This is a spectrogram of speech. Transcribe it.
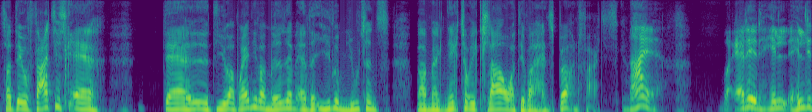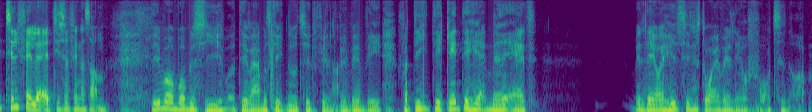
Så det er jo faktisk, at da de jo oprindeligt var medlem af The Evil Mutants, var Magneto ikke klar over, at det var hans børn, faktisk. Nej. Hvor er det et held, heldigt tilfælde, at de så finder sammen? Det må, må man sige, og det var måske ikke noget tilfælde, men hvem ved. Fordi det er igen det her med, at man laver hele tiden historie ved at lave fortiden om.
